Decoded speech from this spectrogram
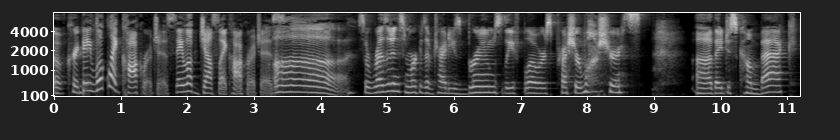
of cricket. they look like cockroaches they look just like cockroaches Uh, so residents and workers have tried to use brooms, leaf blowers, pressure washers. Uh, they just come back.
